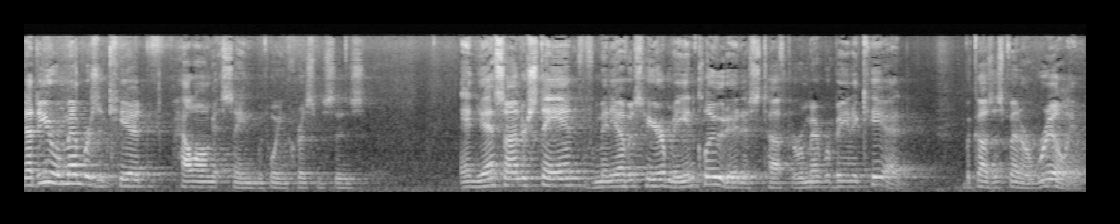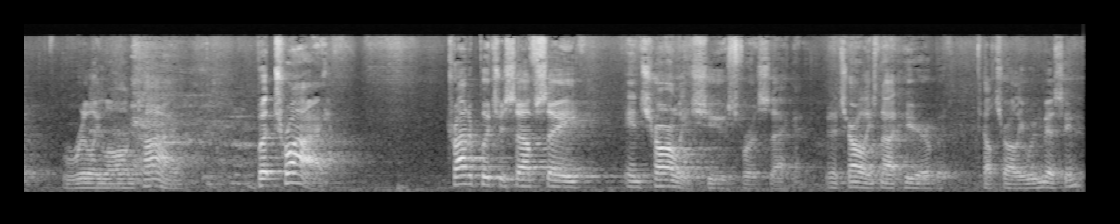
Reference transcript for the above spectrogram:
Now, do you remember as a kid how long it seemed between Christmases? And yes, I understand for many of us here, me included, it's tough to remember being a kid because it's been a really, really long time. But try. Try to put yourself, say, in Charlie's shoes for a second. And Charlie's not here, but Tell Charlie we miss him.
